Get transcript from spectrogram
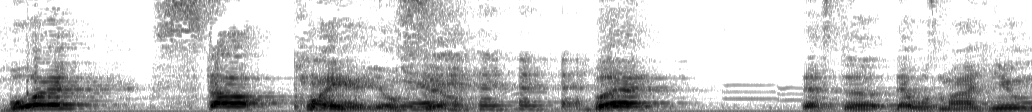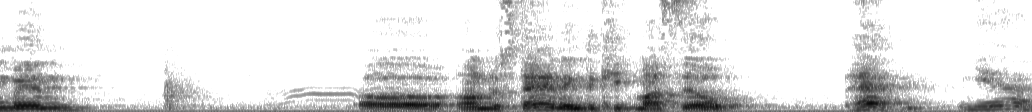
Boy, stop playing yourself. Yeah. but that's the that was my human uh, understanding to keep myself happy. Yeah.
